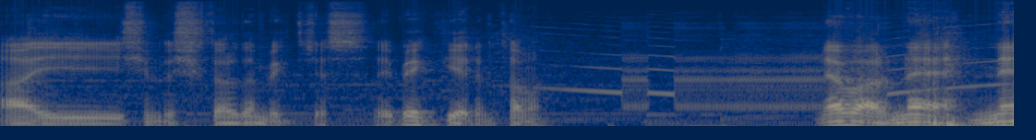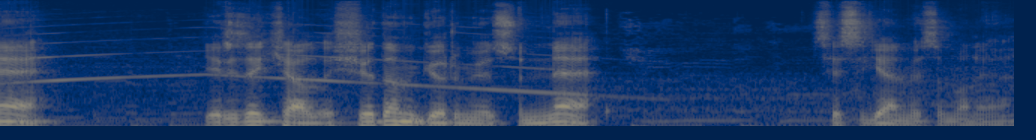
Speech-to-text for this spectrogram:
Ay şimdi ışıklardan bekleyeceğiz. E bekleyelim tamam. Ne var ne ne? Gerizekalı ışığı da mı görmüyorsun ne? Sesi gelmesin bana ya.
